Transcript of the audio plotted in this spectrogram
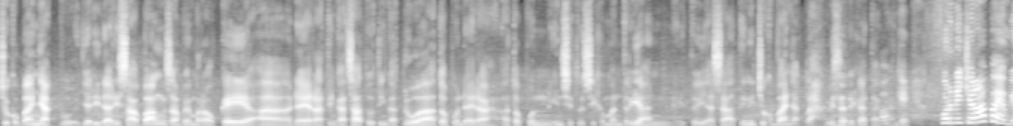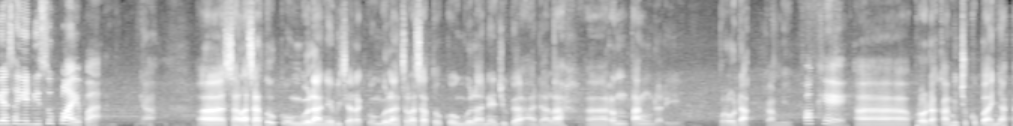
cukup banyak Bu. Jadi dari Sabang sampai Merauke, uh, daerah tingkat satu, tingkat dua, ataupun daerah ataupun institusi kementerian itu ya saat ini cukup banyak lah bisa dikatakan. Oke, furniture apa yang biasanya disuplai Pak? Nah, uh, salah satu keunggulan ya bicara keunggulan, salah satu keunggulannya juga adalah uh, rentang dari produk kami. Oke. Okay. Uh, produk kami cukup banyak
